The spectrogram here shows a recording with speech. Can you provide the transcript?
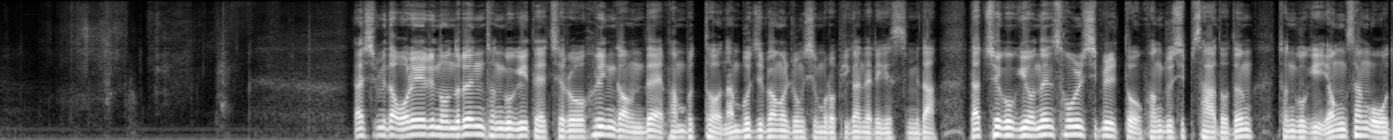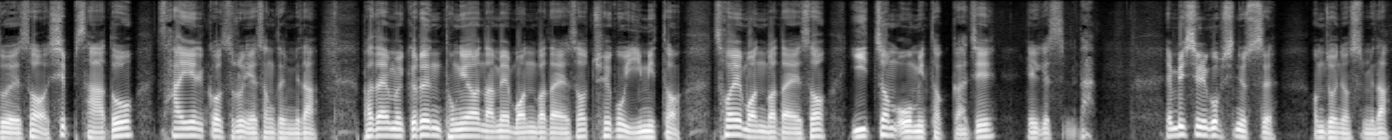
날씨입니다. 월요일인 오늘은 전국이 대체로 흐린 가운데 밤부터 남부지방을 중심으로 비가 내리겠습니다. 낮 최고 기온은 서울 11도, 광주 14도 등 전국이 영상 5도에서 14도 사이일 것으로 예상됩니다. 바다의 물결은 동해와 남해 먼바다에서 최고 2m, 서해 먼바다에서 2.5m까지 일겠습니다. MBC 7시 뉴스 엄조원이었습니다.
